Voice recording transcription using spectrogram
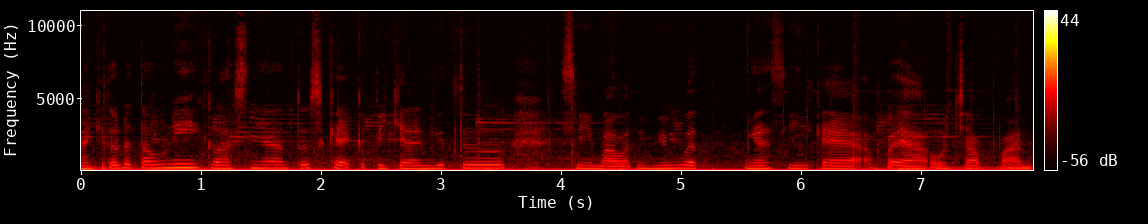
Nah kita udah tahu nih kelasnya. Terus kayak kepikiran gitu. Si mawar ini buat ngasih kayak apa ya ucapan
